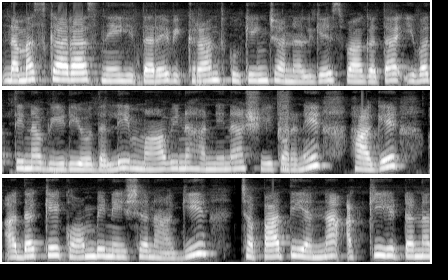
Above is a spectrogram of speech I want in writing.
ನಮಸ್ಕಾರ ಸ್ನೇಹಿತರೆ, ವಿಕ್ರಾಂತ್ ಕುಕಿಂಗ್ ಚಾನಲ್ಗೆ ಸ್ವಾಗತ. ಇವತ್ತಿನ ವಿಡಿಯೋದಲ್ಲಿ ಮಾವಿನ ಹಣ್ಣಿನ ಶೀಕರಣೆ ಹಾಗೆ ಅದಕ್ಕೆ ಕಾಂಬಿನೇಷನ್ ಆಗಿ ಚಪಾತಿಯನ್ನು, ಅಕ್ಕಿ ಹಿಟ್ಟನ್ನು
